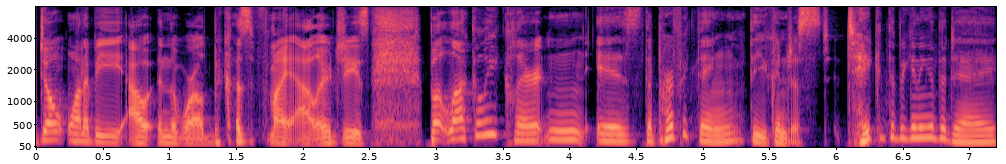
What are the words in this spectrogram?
don't want to be out in the world because of my allergies. But luckily, Claritin is the perfect thing that you can just take at the beginning of the day,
